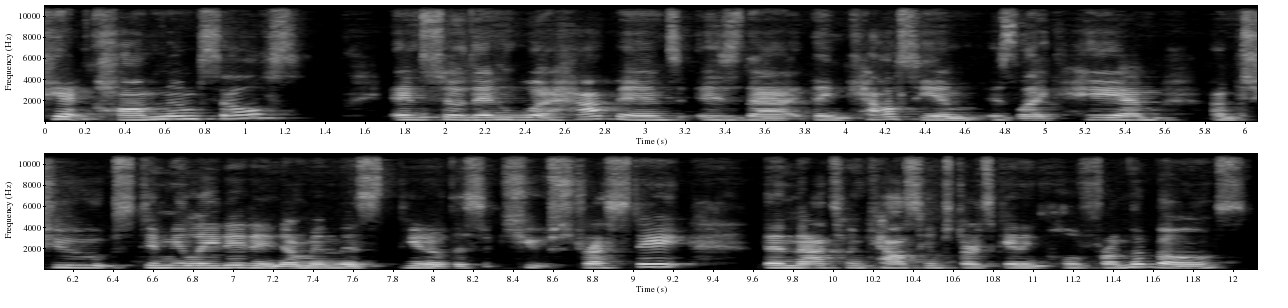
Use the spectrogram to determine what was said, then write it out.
can't calm themselves and so then what happens is that then calcium is like, hey, I'm I'm too stimulated and I'm in this, you know, this acute stress state. Then that's when calcium starts getting pulled from the bones.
